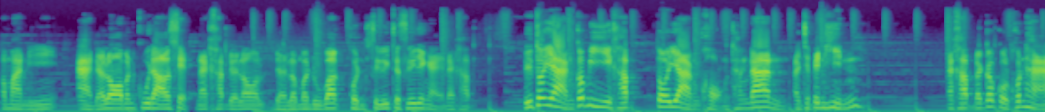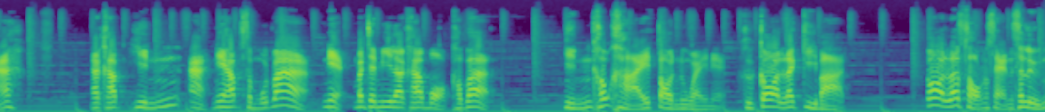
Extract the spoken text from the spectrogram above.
ประมาณนี้อ่าเดี๋ยวรอมันคูดาวเสร็จนะครับเดี๋ยวเราเดี๋ยวเรามาดูว่าคนซื้อจะซื้อยังไงนะครับ หรือตัวอย่างก็มีครับตัวอย่างของทางด้านอาจจะเป็นหินนะครับ แล้วก็กดค้นหานะครับ หินอะเนี่ยครับสมมุติว่าเนี่ยมันจะมีราคาบอกครับว่า หินเขาขายต่อหน่วยเนี่ย คือก้อนละกี่บาท ก้อนละสองแสนสลึง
